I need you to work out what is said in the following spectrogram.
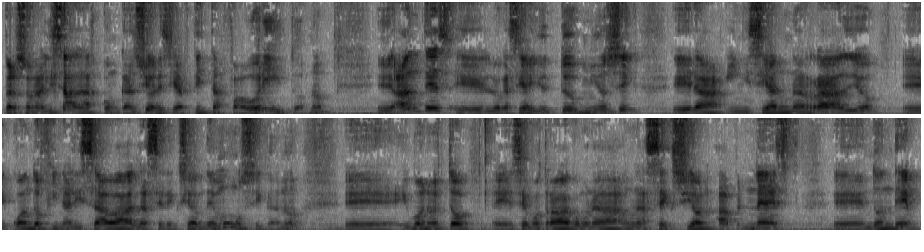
personalizadas con canciones y artistas favoritos. antes lo que hacía YouTube Music era iniciar una radio cuando finalizaba la selección de música. ¿no? Eh, y bueno, esto eh, se mostraba como una, una sección Up Nest, eh, en donde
